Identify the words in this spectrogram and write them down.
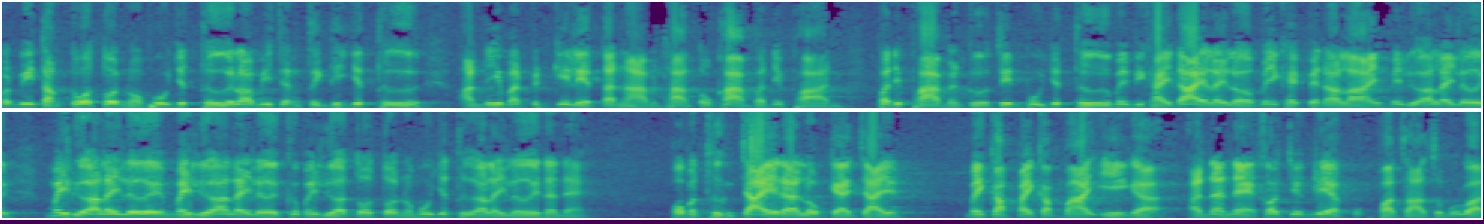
มันมีทั้งตัวตนของผู้ยึดถือ แล้วมีทั้งสิ่งที่ยึดถือ อันนี้มันเป็นกิเลสตัณหามันทางตรงข้ามพระนิพพานพระนิพพานมันคือสิ้นผู้ยึดถือ ไม่มีใครได้อะไรเลยไม่มีใครเป็นอะไร ไม่เหลืออะไรเลย ไม่เหลืออะไรเลย ไม่เหลืออะไรเลย คือไม่เหลือตัวตนของผู้ยึดถืออะไรเลยนั่นแหละพอมันถึงใจแล้วลงแก่ใจไม่กลับไปกลับมาอีกอะอันนั้นแน่เขาจึงเรียกภาษาสมมุติว่า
